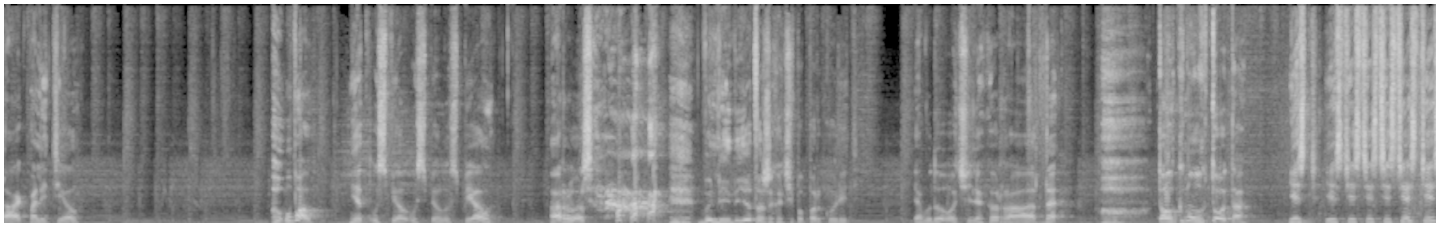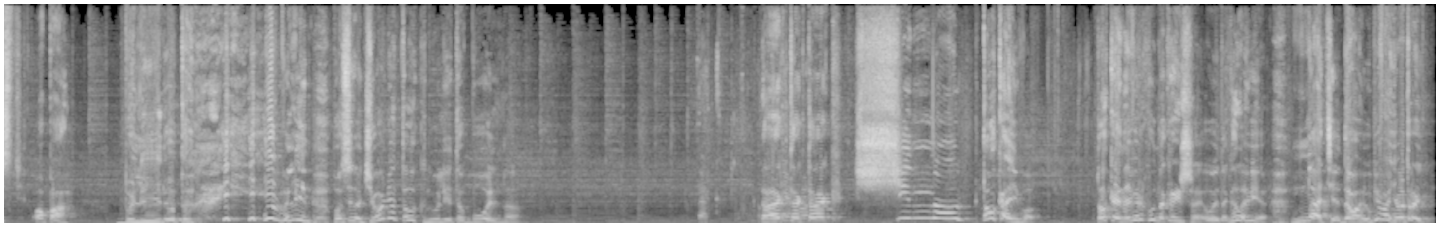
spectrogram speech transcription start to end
Так, полетел. Упал. Нет, успел, успел, успел. Хорош. Блин, я тоже хочу попаркурить. Я буду очень аккуратно. О, Толкнул кто-то. Есть, есть, есть, есть, есть, есть, есть. Опа. Блин, это... Блин, после чего меня толкнули? Это больно. Так. Так, так, так. Щенок. Толкай его. Толкай наверху на крыше. Ой, на голове. На тебе, давай, убивай, не отрой.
